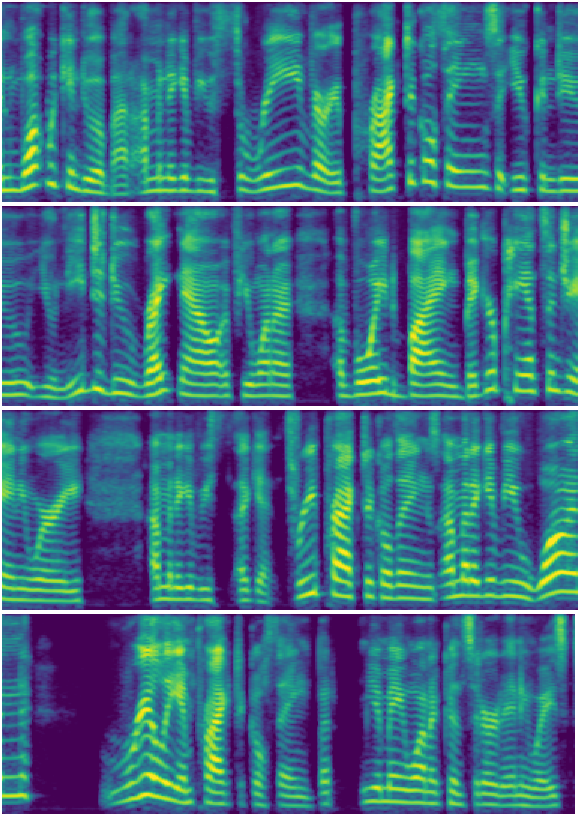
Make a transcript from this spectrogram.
and what we can do about it. I'm going to give you three very practical things that you can do, you need to do right now if you want to avoid buying bigger pants in January. I'm going to give you, again, three practical things. I'm going to give you one really impractical thing, but you may want to consider it anyways.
